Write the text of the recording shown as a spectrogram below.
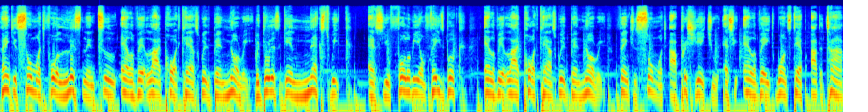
Thank you so much for listening to Elevate Live Podcast with Ben Nory. We do this again next week as you follow me on Facebook, Elevate Live Podcast with Ben Nory. Thank you so much. I appreciate you as you elevate one step at a time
